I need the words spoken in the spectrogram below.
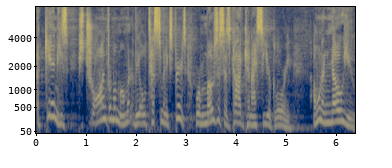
Again, he's, he's drawing from a moment of the Old Testament experience where Moses says, God, can I see your glory? I want to know you.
